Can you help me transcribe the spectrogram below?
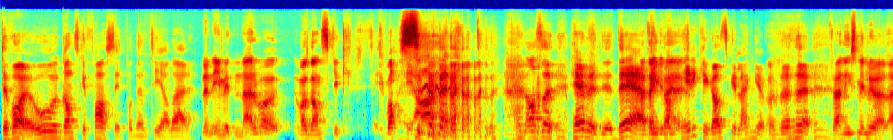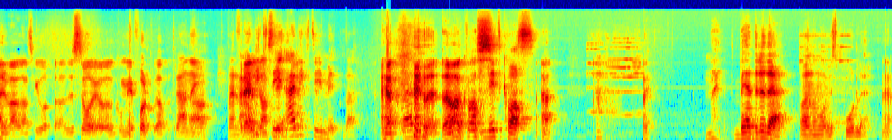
det var jo ganske fasit på den tida der. Den imiten der var, var ganske kvass. Ja, men, men altså, hele det, Vi kan mer- pirke ganske lenge, men det, det Treningsmiljøet der var ganske godt. da Du så jo hvor mye folk var på trening. Men jeg likte, jeg likte imiten der. Ja, den var kvass. Litt kvass. Ja. Bedre det. Og nå må vi spole. Ja.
